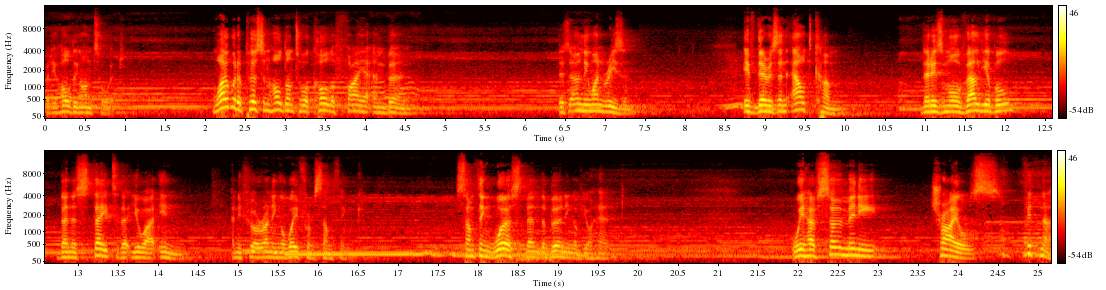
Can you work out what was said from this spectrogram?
But you're holding on to it. Why would a person hold on to a coal of fire and burn? There's only one reason. If there is an outcome that is more valuable than a state that you are in, and if you are running away from something, something worse than the burning of your hand. We have so many trials, fitna,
